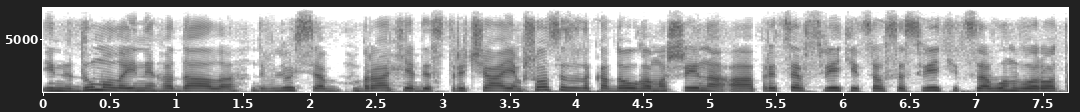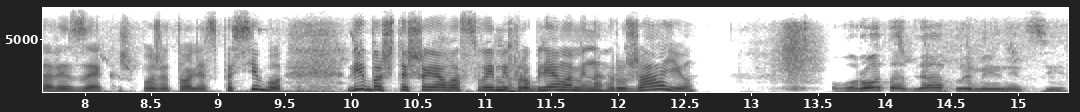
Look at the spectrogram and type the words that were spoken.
І не думала, і не гадала. Дивлюся, браття, де зустрічаємо. Що це за така довга машина? А прицеп світиться, все світиться, вон ворота везе. Кажу, Боже Толя, спасибо. Вибачте, що я вас своїми проблемами нагружаю. Ворота для племінниці.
